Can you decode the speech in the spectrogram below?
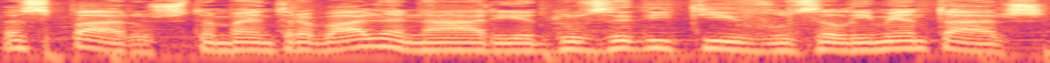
A Separos também trabalha na área dos aditivos alimentares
